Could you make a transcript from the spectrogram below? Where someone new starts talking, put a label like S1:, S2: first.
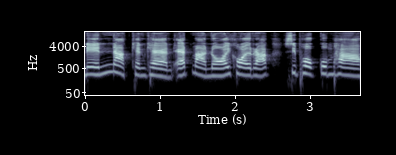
S1: เน้นหนักแคนแคนแอดมาน้อยคอยรัก 16 กุมภา69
